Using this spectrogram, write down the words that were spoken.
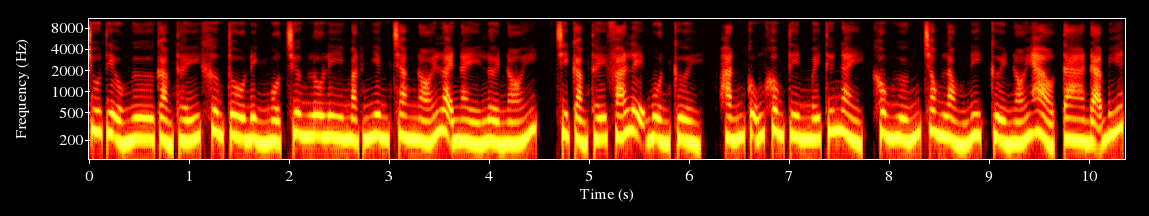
Chu Tiểu Ngư cảm thấy Khương Tô đỉnh một chương loli mặt nghiêm trang nói loại này lời nói, chỉ cảm thấy phá lệ buồn cười, hắn cũng không tin mấy thứ này, không hướng trong lòng đi cười nói hảo ta đã biết.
